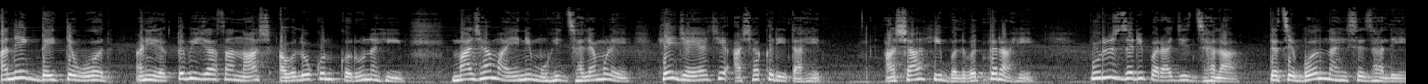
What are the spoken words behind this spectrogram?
अनेक दैत्य वध आणि रक्तबीजाचा नाश अवलोकन करूनही माझ्या मायेने मोहित झाल्यामुळे हे जयाची आशा करीत आहेत आशा ही बलवत्तर आहे. पुरुष जरी पराजित झाला त्याचे बल नाहीसे झाले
